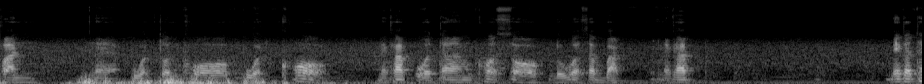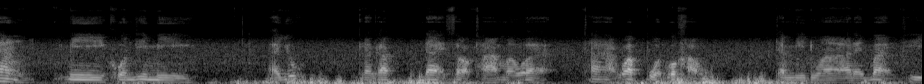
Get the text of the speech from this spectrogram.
ฟันนะปวดต้นคอ ปวดข้อนะครับ ปวดตามข้อศอกหรือว่าสะบักนะครับ แม้กระทั่งมีคนที่มีอายุนะครับ ได้สอบถามมาว่า ถ้าหากว่าปวดหัวเขา่าจะมีดวงอะไรบ้างที่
